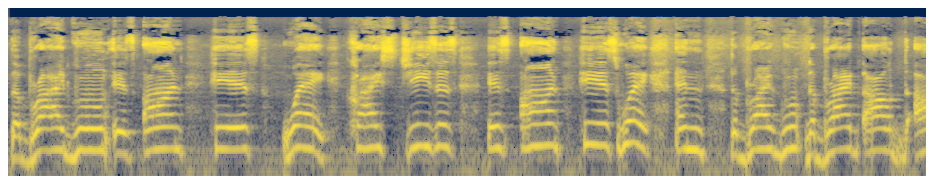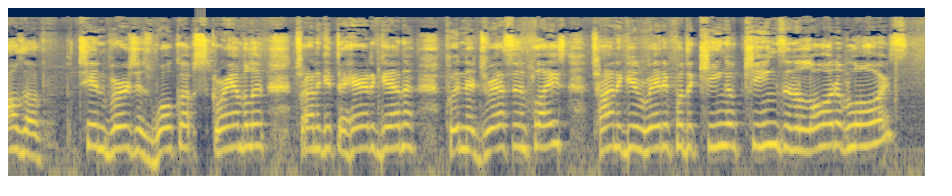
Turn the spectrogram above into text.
the bridegroom is on his way. Christ Jesus is on his way. And the bridegroom, the bride, all, all the 10 virgins woke up scrambling, trying to get their hair together, putting their dress in place, trying to get ready for the King of Kings and the Lord of Lords.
